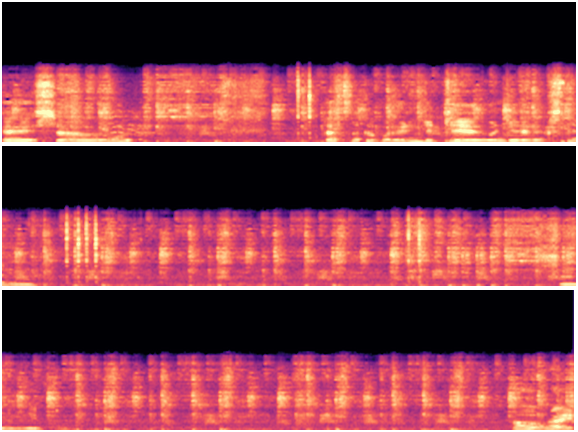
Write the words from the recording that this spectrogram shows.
Okay, so let's look at what I need to do and do the next thing. Oh, right.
